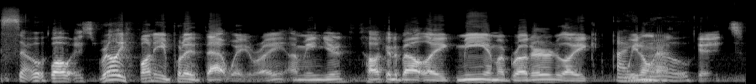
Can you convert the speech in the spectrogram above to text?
so well it's really funny you put it that way right i mean you're talking about like me and my brother like I we don't know. have kids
